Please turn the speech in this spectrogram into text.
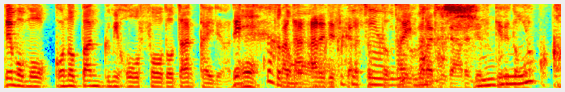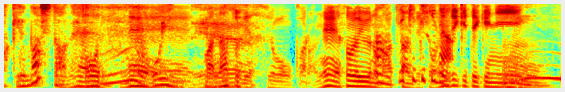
でももう、この番組放送の段階ではえねえ、ちょっともうまたあれですから、ちょっとタイムラグがあれです新聞によけれども。く書けましたね。そうですね。まあ夏でしょうからねそういうのもあったんでしょうね。あ時期的に、うん。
